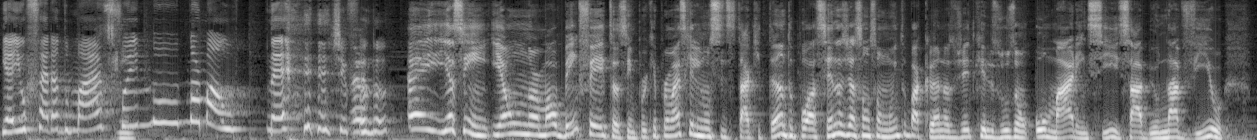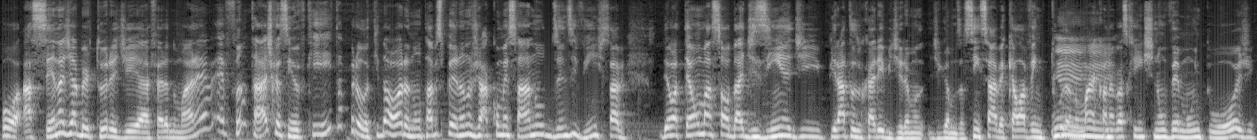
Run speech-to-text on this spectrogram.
E aí o Fera do Mar Sim. foi no normal, né? tipo, é, no... é, e assim, e é um normal bem feito, assim, porque por mais que ele não se destaque tanto, pô, as cenas de ação são muito bacanas, o jeito que eles usam o mar em si, sabe? O navio. Pô, a cena de abertura de A Fera do Mar é, é fantástica, assim. Eu fiquei, eita, perola, que da hora. Eu não tava esperando já começar no 220, sabe? Deu até uma saudadezinha de Pirata do Caribe, digamos assim, sabe? Aquela aventura hum. no mar, que é um hum. negócio que a gente não vê muito hoje.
